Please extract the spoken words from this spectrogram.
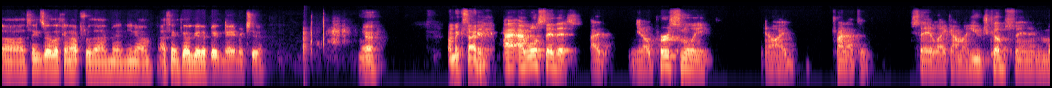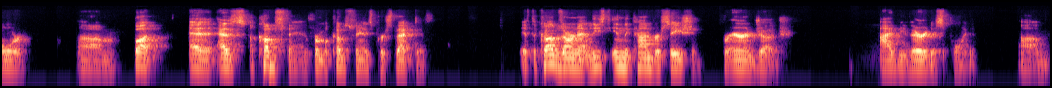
uh, things are looking up for them, and you know I think they'll get a big name or two. Yeah, I'm excited. I, I will say this: I, you know, personally, you know, I try not to say like I'm a huge Cubs fan anymore, um, but as a Cubs fan, from a Cubs fan's perspective, if the Cubs aren't at least in the conversation for Aaron Judge, I'd be very disappointed. Um,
